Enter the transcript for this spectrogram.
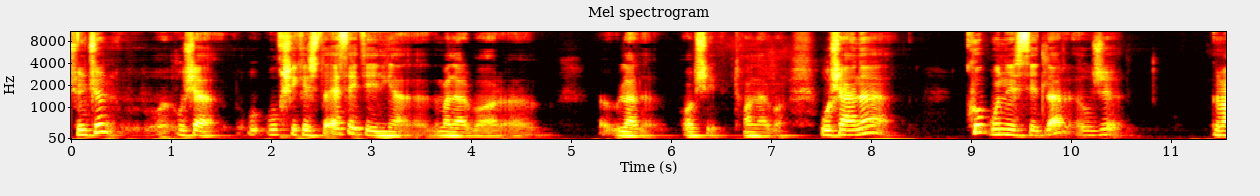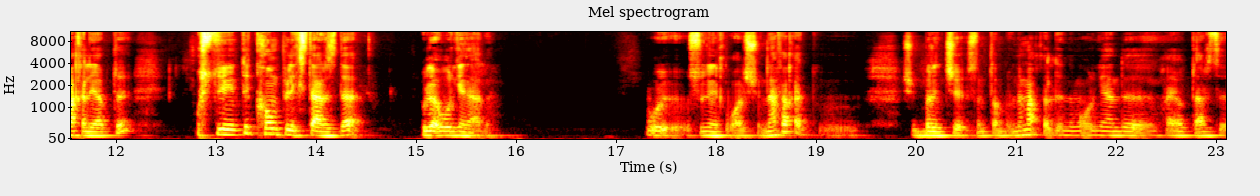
Shuning uchun o'sha o'qishga kirishda sat degan nimalar bor e, ularda общий imtihonlar bor. O'shani ko'p universitetlar уже nima qilyapti? Studentni kompleks tarzda ular o'rganadi. Student qilib olish uchun. Nafaqat shu birinchi sinfda nima qildi? Nima o'rgandi? Hayot tarzi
